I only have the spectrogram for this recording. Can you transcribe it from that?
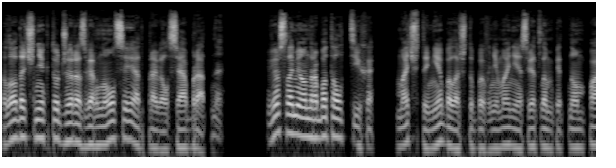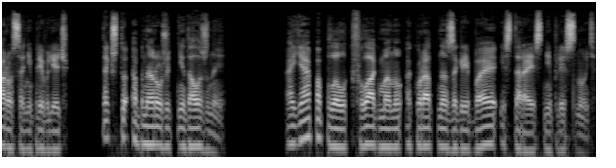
Лодочник тут же развернулся и отправился обратно. Веслами он работал тихо, мачты не было, чтобы внимание светлым пятном паруса не привлечь, так что обнаружить не должны. А я поплыл к флагману, аккуратно загребая и стараясь не плеснуть.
